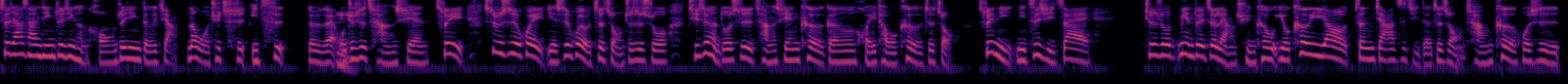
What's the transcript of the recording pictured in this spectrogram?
这家餐厅最近很红，最近得奖，那我去吃一次。对不对？我就是尝鲜，嗯，所以是不是会也是会有这种，就是说，其实很多是尝鲜客跟回头客这种。所以你你自己在，就是说面对这两群客户，有刻意要增加自己的这种常客，或是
